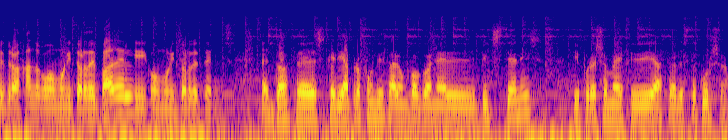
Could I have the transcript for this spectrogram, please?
Estoy trabajando como monitor de pádel y como monitor de tenis. Entonces quería profundizar un poco en el beach tenis y por eso me decidí a hacer este curso.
